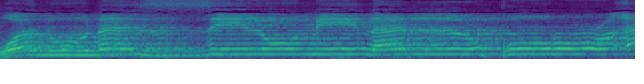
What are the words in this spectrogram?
وننزل من القرآن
